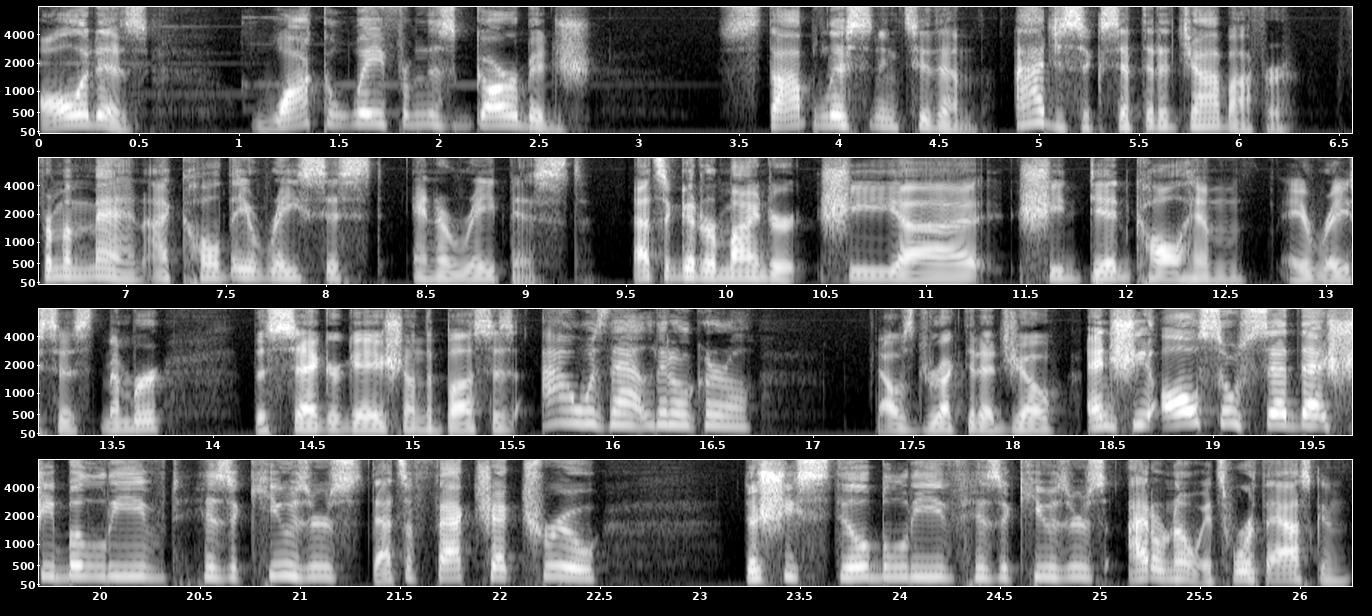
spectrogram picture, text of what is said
all it is. Walk away from this garbage. Stop listening to them. I just accepted a job offer from a man I called a racist and a rapist. That's a good reminder. She uh, she did call him a racist. Remember the segregation on the buses? I was that little girl. That was directed at Joe. And she also said that she believed his accusers. That's a fact check true. Does she still believe his accusers? I don't know. It's worth asking.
